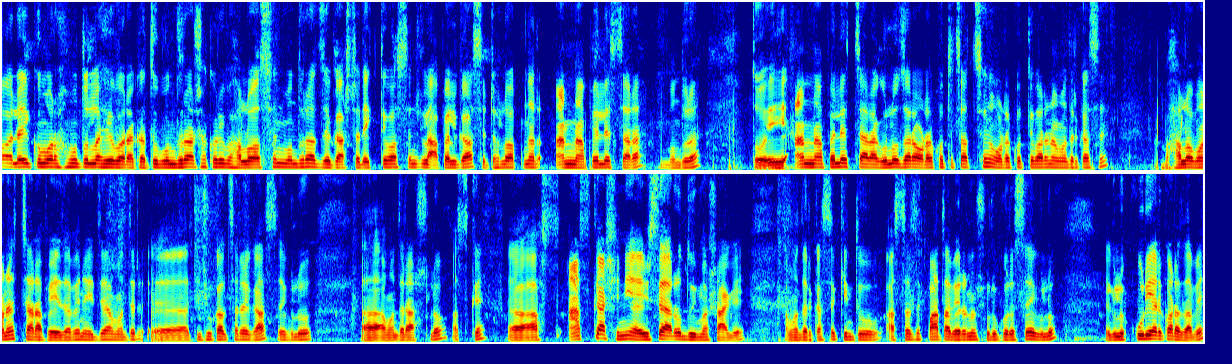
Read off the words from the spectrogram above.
ওয়ালাইকুম রহমতুল্লাহ বারাকাতু বন্ধুরা, আশা করি ভালো আছেন। বন্ধুরা, যে গাছটা দেখতে পাচ্ছেন এটা আপেল গাছ। এটা হলো আপনার আন আপেলের চারা, বন্ধুরা। তো এই আন আপেলের চারাগুলো যারা অর্ডার করতে চাচ্ছেন অর্ডার করতে পারেন আমাদের কাছে। ভালো মানের চারা পেয়ে যাবেন। এই যে আমাদের টিস্যু কালচারের গাছ, এগুলো আমাদের আসলো আজকে। আজ- আজকে আসেনি এসে আরও দুই মাস আগে আমাদের কাছে, কিন্তু আস্তে আস্তে পাতা বেরোনো শুরু করেছে এগুলো। এগুলো কুরিয়ার করা যাবে।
